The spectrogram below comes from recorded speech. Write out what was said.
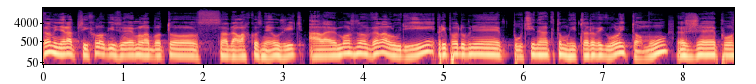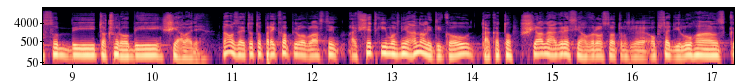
Veľmi nerad psychologizujem, lebo to sa dá ľahko zneužiť, ale možno veľa ľudí pripodobňuje Putina k tomu Hitlerovi kvôli tomu, že pôsobí to, čo robí šialene. Naozaj toto prekvapilo vlastne aj všetkých možných analytikov. Takáto šialená agresia, hovorilo sa o tom, že obsadí Luhansk,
